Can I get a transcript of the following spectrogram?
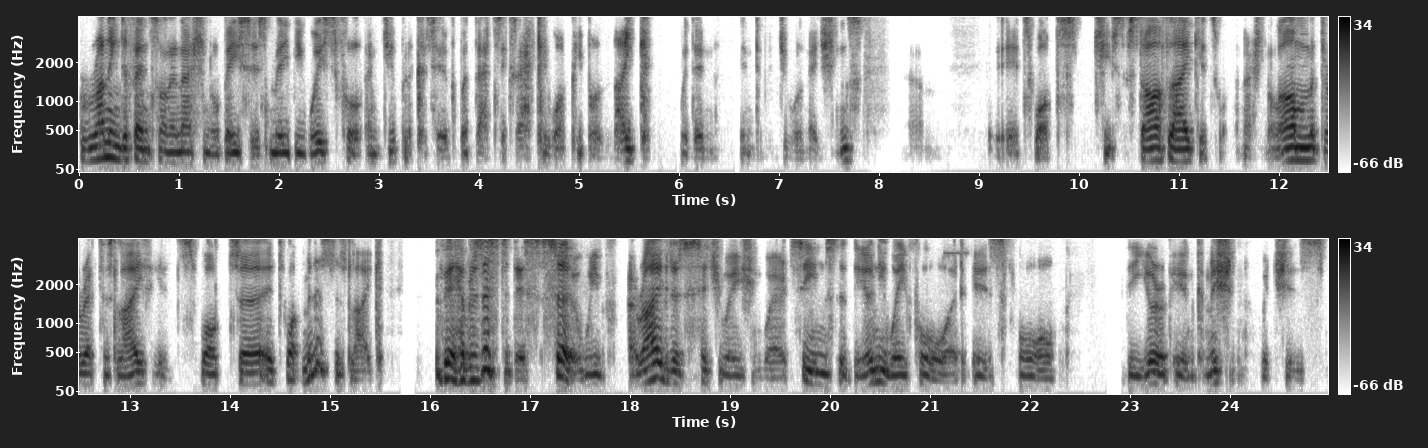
running defense on a national basis may be wasteful and duplicative, but that's exactly what people like within individual nations. Um, it's what chiefs of staff like. It's what the national armament directors like. It's what uh, it's what ministers like they have resisted this. So we've arrived at a situation where it seems that the only way forward is for the European Commission, which is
